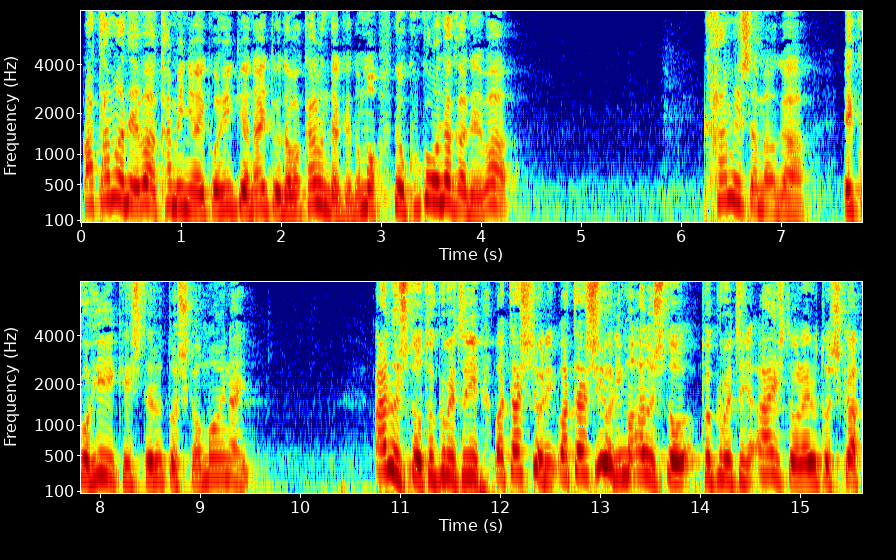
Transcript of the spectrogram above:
頭では神にはエコひいきはないということは分かるんだけどもでも心の中では神様がエコひいきしてるとしか思えないある人を特別に私より私よりもある人を特別に愛しておられるとしか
